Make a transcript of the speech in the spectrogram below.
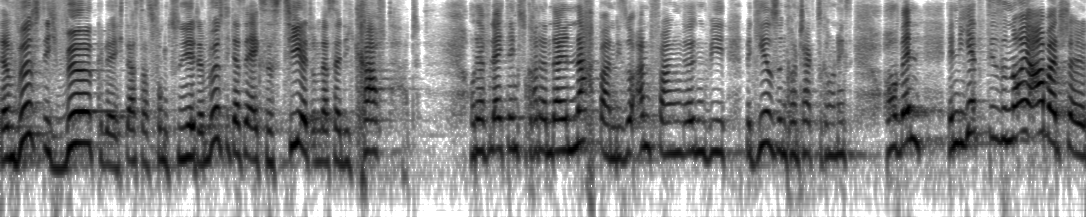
Dann wüsste ich wirklich, dass das funktioniert. Dann wüsste ich, dass er existiert und dass er die Kraft hat. Oder vielleicht denkst du gerade an deine Nachbarn, die so anfangen, irgendwie mit Jesus in Kontakt zu kommen und denkst, oh, wenn, wenn die jetzt diese neue Arbeitsstelle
